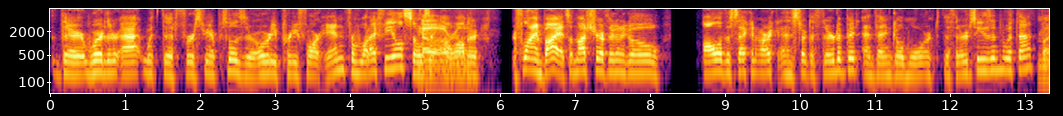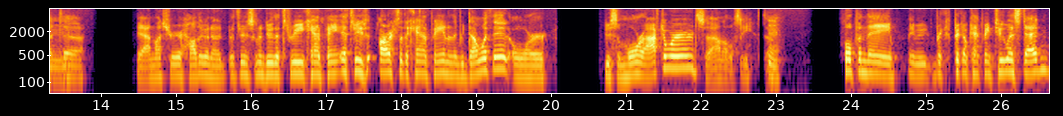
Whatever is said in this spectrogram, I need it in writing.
they're where they're at with the first three episodes they're already pretty far in from what i feel so it's No, like oh well they're they're flying by it so i'm not sure if they're going to go all of the second arc and start the third a bit and then go more into the third season with that but Mm. uh yeah i'm not sure how they're going to if they're just to do the three campaign uh, three arcs of the campaign and then be done with it or do some more afterwards i don't know we'll see so Hmm. hoping they maybe pick pick up campaign two instead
